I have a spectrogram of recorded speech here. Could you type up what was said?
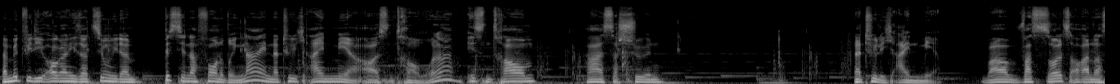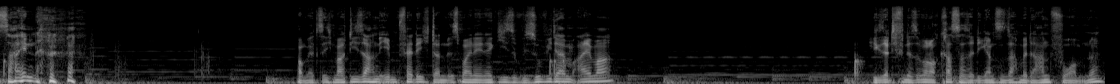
Damit wir die Organisation wieder ein bisschen nach vorne bringen. Nein, natürlich ein mehr. Ah, oh, ist ein Traum, oder? Ist ein Traum. Ah, ist das schön. Natürlich ein mehr. Was soll es auch anders sein? Komm jetzt, ich mache die Sachen eben fertig, dann ist meine Energie sowieso wieder im Eimer. Wie gesagt, ich finde es immer noch krass, dass er die ganzen Sachen mit der Hand formt, ne?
